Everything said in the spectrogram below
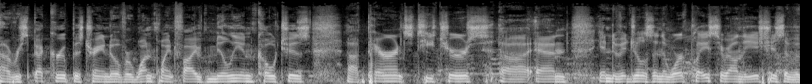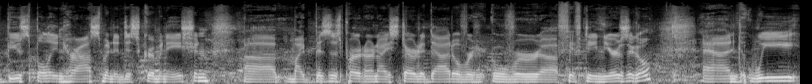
uh, Respect Group has trained over 1.5 million coaches, uh, parents, teachers, uh, and individuals in the workplace around the issues of abuse, bullying, harassment, and discrimination. Uh, my business partner and I started that over over uh, 15 years ago, and we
